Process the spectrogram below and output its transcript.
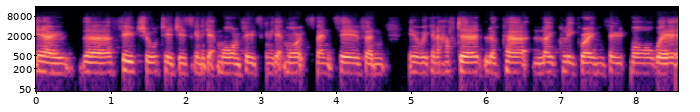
you know the food shortage is going to get more and food's going to get more expensive. And you know we're going to have to look at locally grown food more where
